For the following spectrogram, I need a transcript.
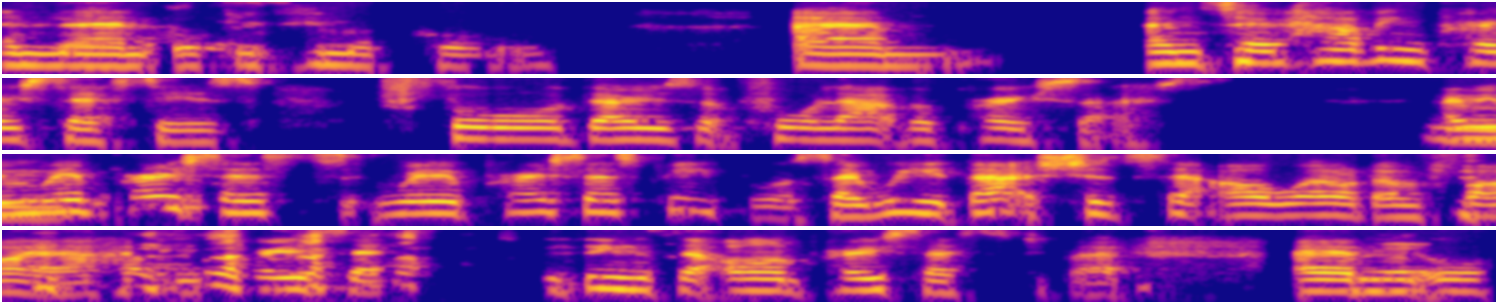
and then or give him a call. Um, and so having processes for those that fall out of a process. I mean, mm. we're processed, we're processed people. So we that should set our world on fire, having processed the things that aren't processed but um, yeah. or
